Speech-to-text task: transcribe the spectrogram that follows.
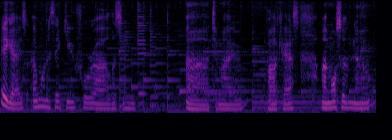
Hey guys, I want to thank you for uh, listening uh, to my podcast. I'm also know,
